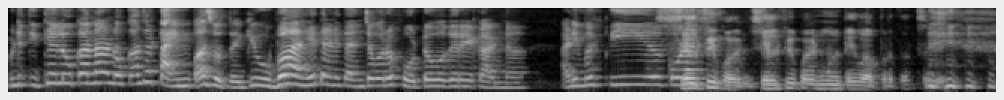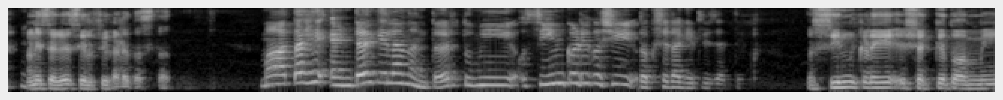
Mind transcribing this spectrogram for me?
म्हणजे तिथे लोकांना लोकांचा टाइमपास होतोय की उभं आहेत आणि त्यांच्याबरोबर फोटो वगैरे काढणं. आणि मग ती कोणा सेल्फी पॉइंट सेल्फी पॉइंट म्हणून ते वापरतात. आणि सगळे सेल्फी काढत असतात. मग आता हे एंटर केल्यानंतर तुम्ही सीन कडे कशी दक्षता घेतली जाते? सीन कडे शक्यतो आम्ही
